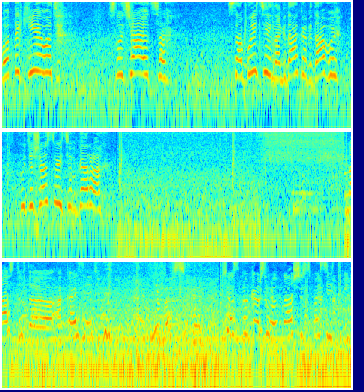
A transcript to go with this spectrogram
Вот такие вот случаются события иногда, когда вы путешествуете в горах. У нас тут э, оказия небольшая. Сейчас покажу наши спасители.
